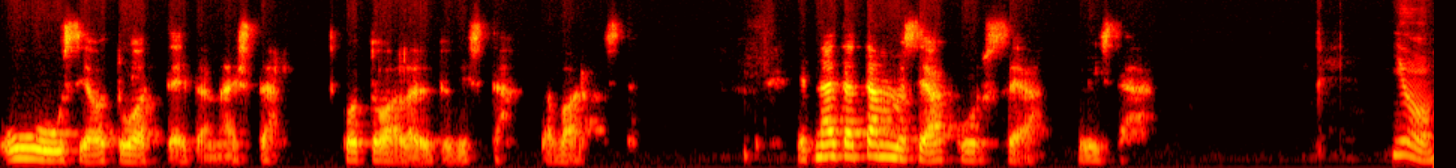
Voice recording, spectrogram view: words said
uusia tuotteita näistä kotoa löytyvistä tavaroista. Et näitä tämmöisiä kursseja lisää. Joo,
